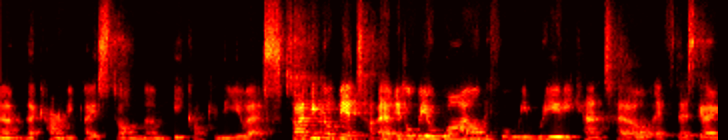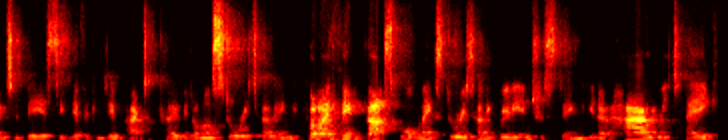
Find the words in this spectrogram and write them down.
um, they're currently placed on um, Peacock in the US. So I think it'll be a t- uh, it'll be a while before we really can tell if there's going to be a significant impact of COVID on our storytelling. But I think that's what makes storytelling really interesting. You know, how we take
